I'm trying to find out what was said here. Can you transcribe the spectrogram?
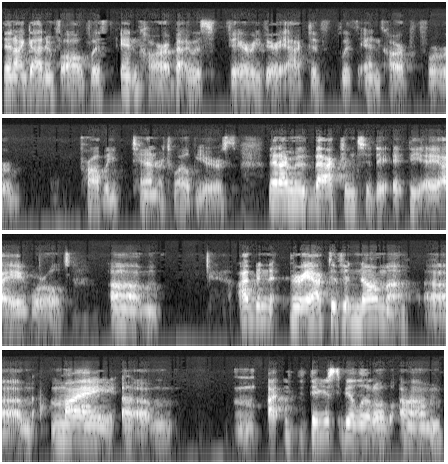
Then I got involved with NCARB. I was very, very active with NCARB for probably 10 or 12 years. Then I moved back into the, the AIA world. Um, I've been very active in NOMA. Um, my, um, there used to be a little um,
